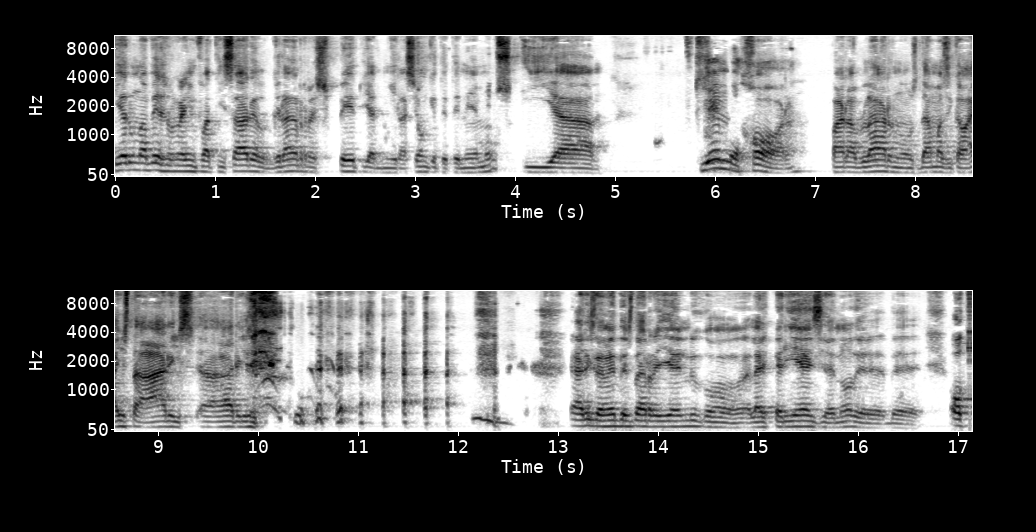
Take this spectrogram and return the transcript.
quiero una vez reenfatizar el gran respeto y admiración que te tenemos. Y uh, quién mejor para hablarnos, damas y caballeros. Ahí está Aris. Aris. Aris también te está reyendo con la experiencia, ¿no? De, Ok,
